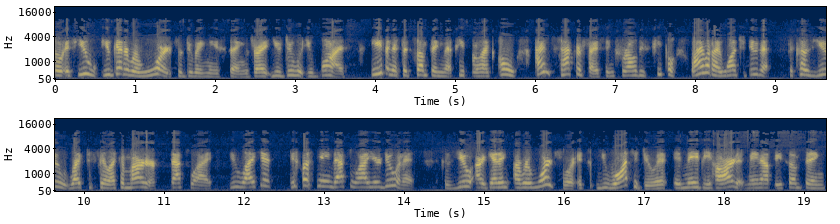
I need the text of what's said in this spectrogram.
So if you, you get a reward for doing these things, right? You do what you want. Even if it's something that people are like, oh, I'm sacrificing for all these people. Why would I want to do that? Because you like to feel like a martyr. That's why. You like it. You know what I mean? That's why you're doing it because you are getting a reward for it. It's, you want to do it. It may be hard. It may not be something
